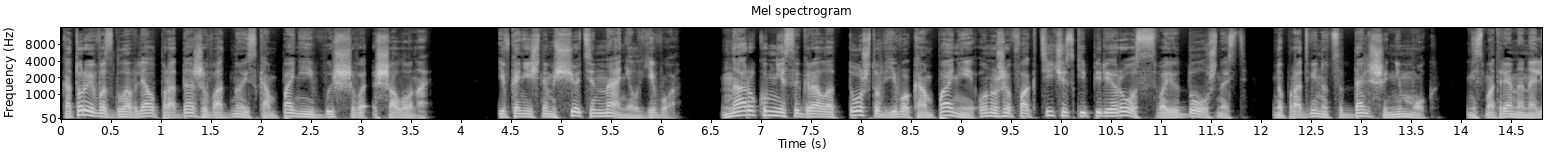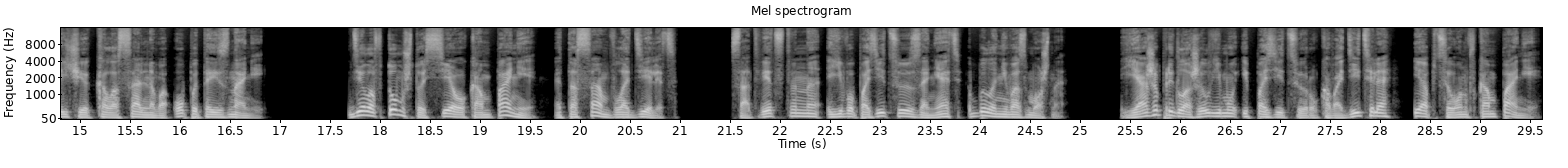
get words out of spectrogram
который возглавлял продажи в одной из компаний высшего эшелона. И в конечном счете нанял его. На руку мне сыграло то, что в его компании он уже фактически перерос свою должность, но продвинуться дальше не мог, несмотря на наличие колоссального опыта и знаний. Дело в том, что SEO компании – это сам владелец. Соответственно, его позицию занять было невозможно. Я же предложил ему и позицию руководителя, и опцион в компании.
